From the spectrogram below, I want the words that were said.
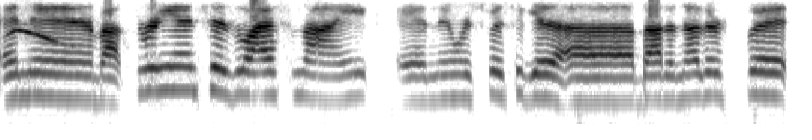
and then about three inches last night, and then we're supposed to get uh, about another foot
